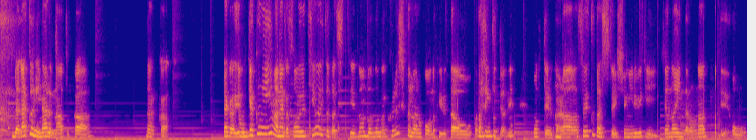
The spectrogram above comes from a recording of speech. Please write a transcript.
楽になるなとか。なんかだからでも逆に今なんかそういう強い人たちってどんどんどんどん苦しくなる方のフィルターを私にとってはね持ってるから、うん、そういう人たちと一緒にいるべきじゃないんだろうなって思う。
